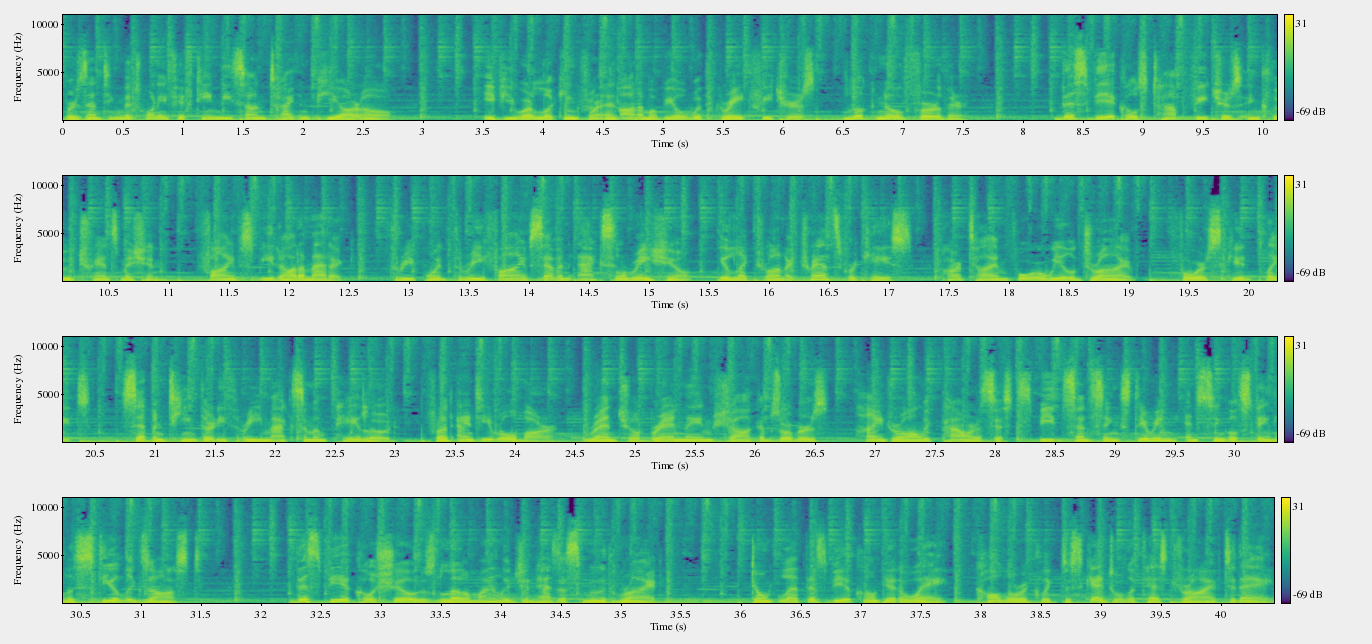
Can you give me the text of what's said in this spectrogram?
presenting the 2015 Nissan Titan PRO. If you are looking for an automobile with great features, look no further. This vehicle's top features include transmission, 5-speed automatic, 3.357 axle ratio, electronic transfer case, part-time four-wheel drive, 4 skid plates, 1733 maximum payload, front anti-roll bar, Rancho brand name shock absorbers, hydraulic power assist speed sensing steering and single stainless steel exhaust. This vehicle shows low mileage and has a smooth ride. Don't let this vehicle get away, call or click to schedule a test drive today.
